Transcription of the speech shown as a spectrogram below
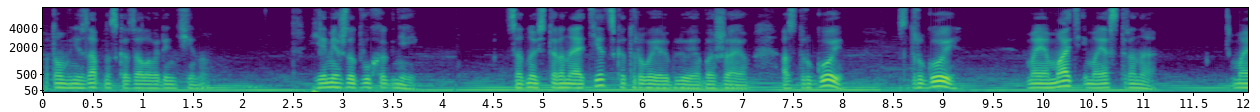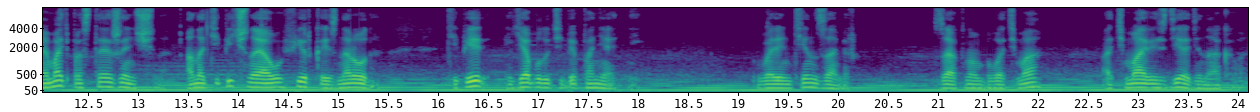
Потом внезапно сказала Валентину. «Я между двух огней. С одной стороны отец, которого я люблю и обожаю, а с другой... С другой... Моя мать и моя страна. Моя мать простая женщина. Она типичная ауфирка из народа. Теперь я буду тебе понятней. Валентин замер. За окном была тьма, а тьма везде одинакова.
